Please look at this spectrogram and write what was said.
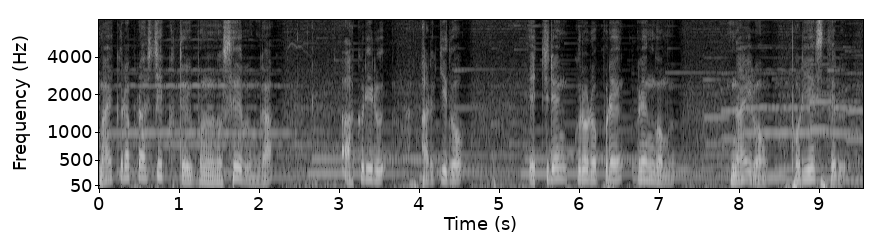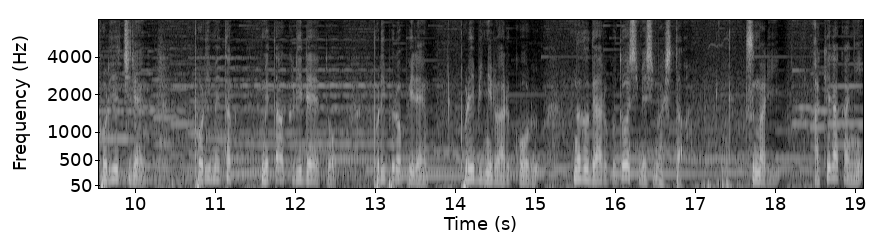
マイクロプラスチックというものの成分がアクリルアルキドエチレンクロロプレンゴムナイロンポリエステルポリエチレンポリメタメタクリレートポリプロピレンポリビニルアルコールなどであることを示しました。つまり明らかに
